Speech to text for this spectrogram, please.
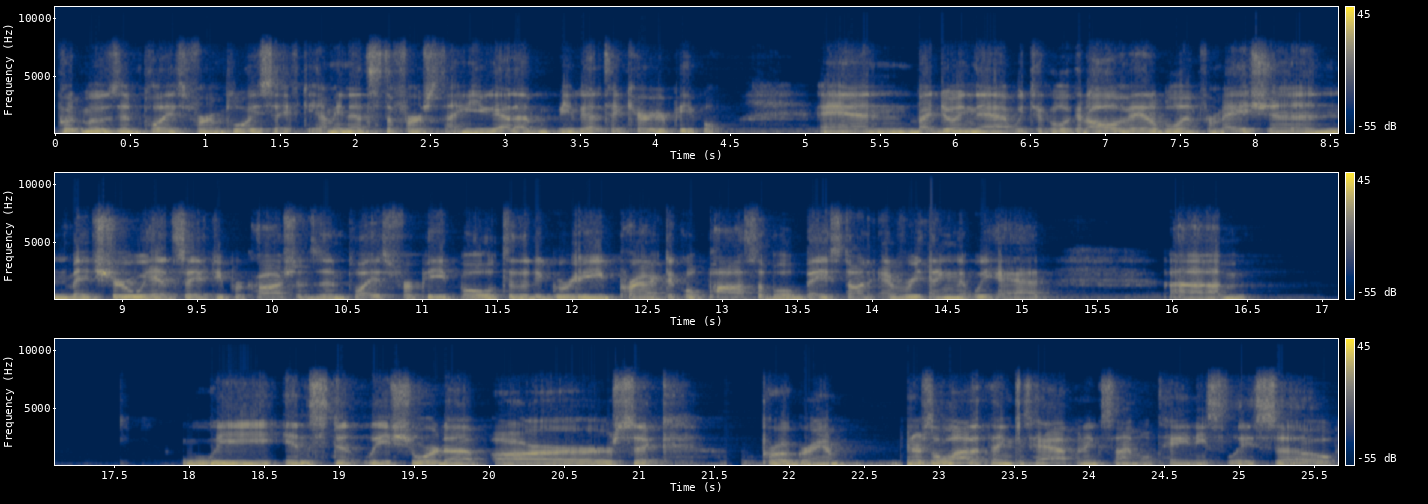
put moves in place for employee safety. I mean, that's the first thing. You gotta you gotta take care of your people. And by doing that, we took a look at all available information, made sure we had safety precautions in place for people to the degree practical possible based on everything that we had. Um, we instantly shored up our sick program. And there's a lot of things happening simultaneously. So,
